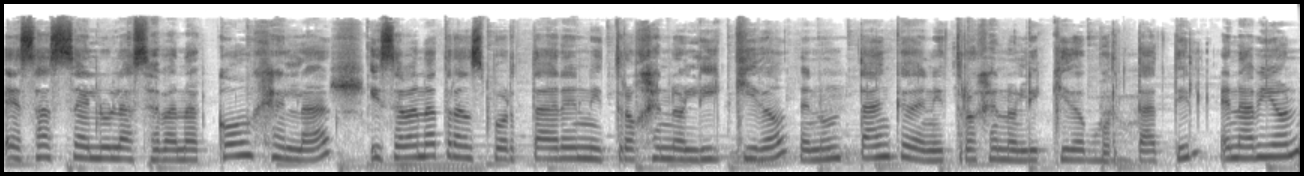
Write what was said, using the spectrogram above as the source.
Esas células se van a congelar y se van a transportar en nitrógeno líquido, en un tanque de nitrógeno líquido portátil, en avión,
